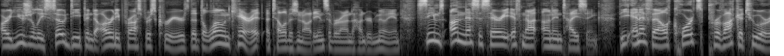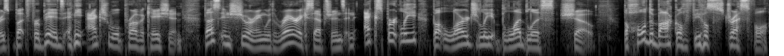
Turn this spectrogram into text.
are usually so deep into already prosperous careers that the lone carrot, a television audience of around 100 million, seems unnecessary if not unenticing. The NFL courts provocateurs but forbids any actual provocation, thus ensuring, with rare exceptions, an expertly but largely bloodless show. The whole debacle feels stressful,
